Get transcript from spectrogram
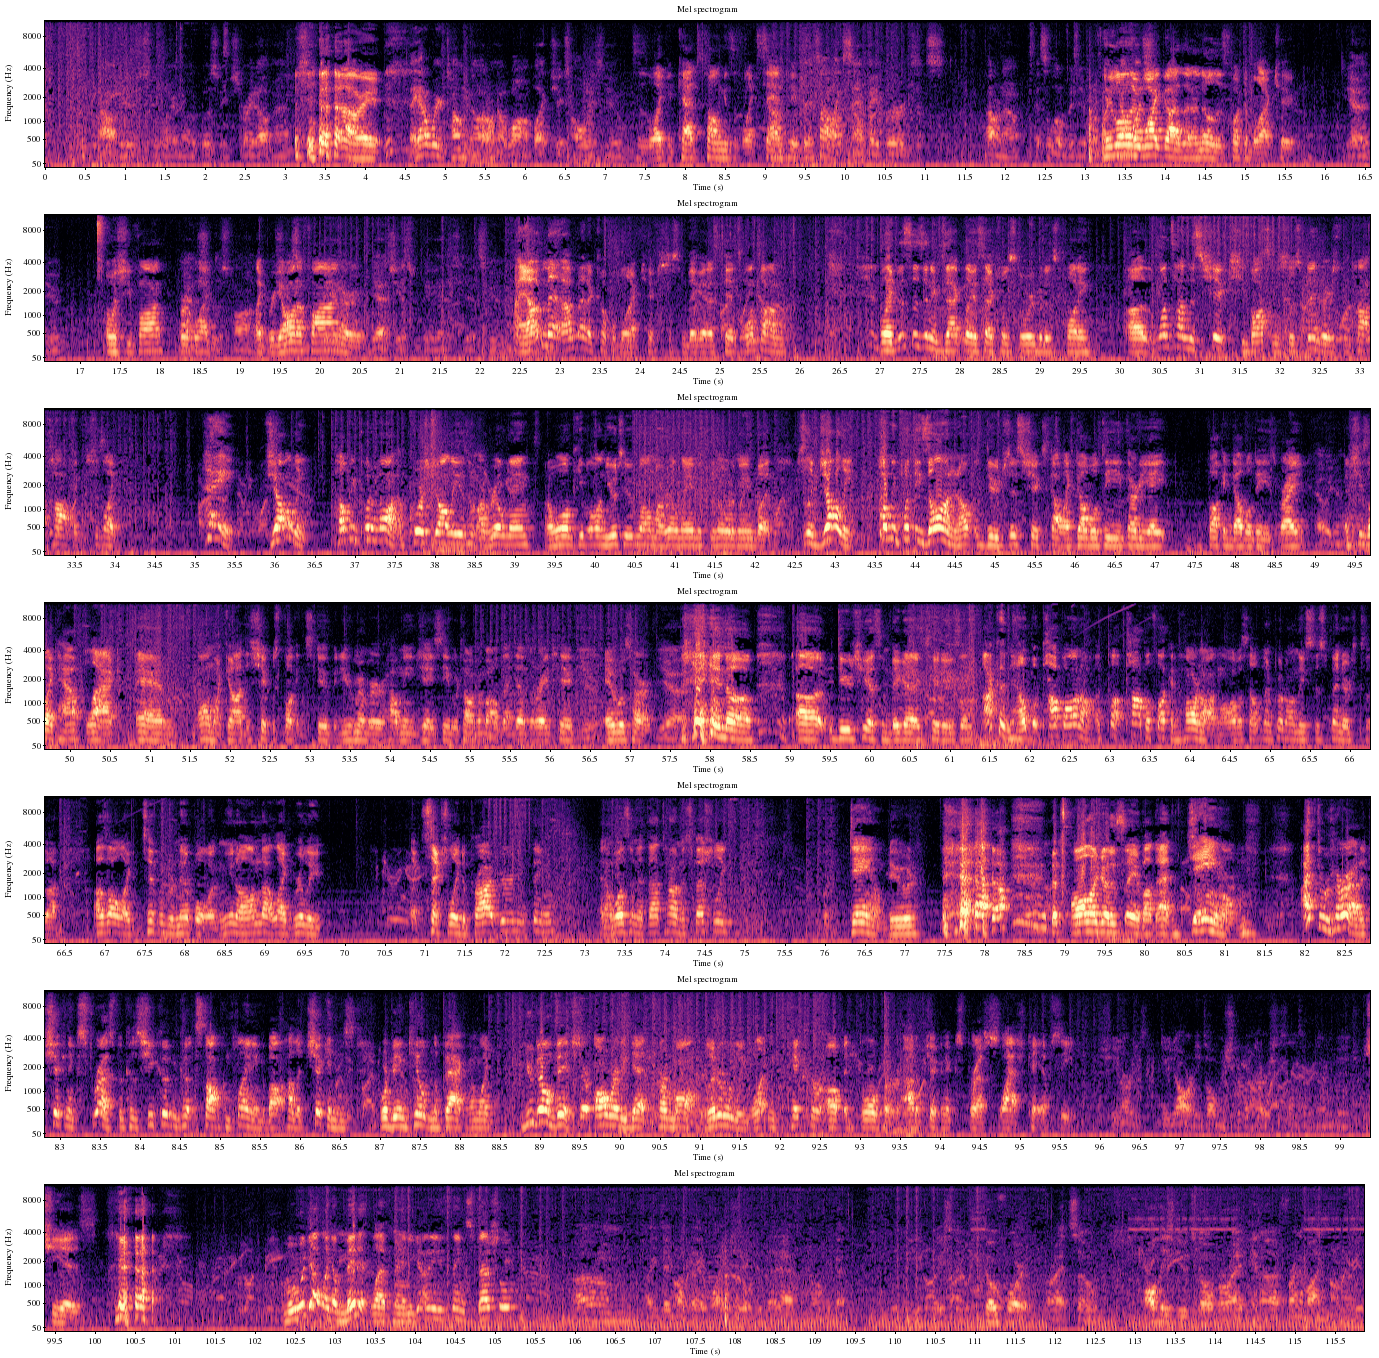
No, dude, it just looked like another pussy, straight up, man. Alright. They got a weird tongue though. I don't know why. Black chicks always do. This is like a cat's tongue. Is it like sandpaper? It's not like sandpaper. It's, it's I don't know. It's a little bit different. You're the only white guy that I know that's fucking black chick. Yeah, dude. Oh, was she fine for yeah, a black? she was fine. like dude. Rihanna fine, big- or- Yeah, she has some big ass tits, dude. Hey, I've met I've met a couple black chicks with some big ass tits. One time, like this isn't exactly a sexual story, but it's funny. Uh, one time, this chick she bought some suspenders from Hot Topic. She's like, "Hey, Jolly, help me put them on." Of course, Jolly isn't my real name. I don't want people on YouTube knowing my real name, if you know what I mean. But she's like, "Jolly, help me put these on." And I'll, dude, this chick's got like double D, thirty-eight, fucking double D's, right? Hell yeah. And she's like half black, and oh my god, this chick was fucking stupid. You remember how me and JC were talking about that Desiree chick? Yeah. It was her. Yeah. and uh, uh, dude, she had some big ass titties, and I couldn't help but pop on a pop, pop a fucking hard on while I was helping her put on these suspenders because I, I was all like tip of her nipple, and you know I'm not like really like sexually deprived or anything, and I wasn't at that time especially. But damn, dude. That's all I gotta say about that. Damn. I threw her out of Chicken Express because she couldn't stop complaining about how the chickens were being killed in the back. And I'm like, you dumb bitch, they're already dead. Her mom literally let me pick her up and throw her out of Chicken Express slash KFC. She already, dude, you already told me she was her. She sounds like a dumb bitch. She is. well, we got like a minute left, man. You got anything special? Um, I can tell you about that white chick that happened we got. Go for it. Alright, so all these dudes go over, right? And a friend of mine,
